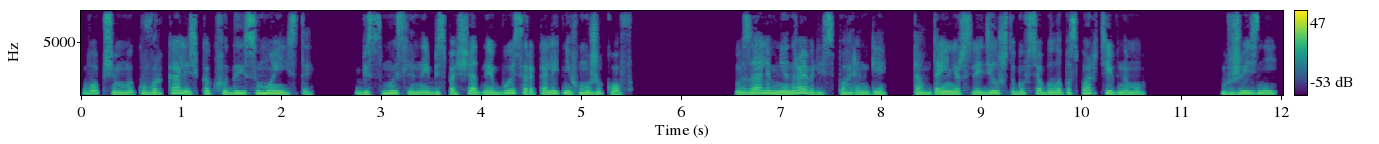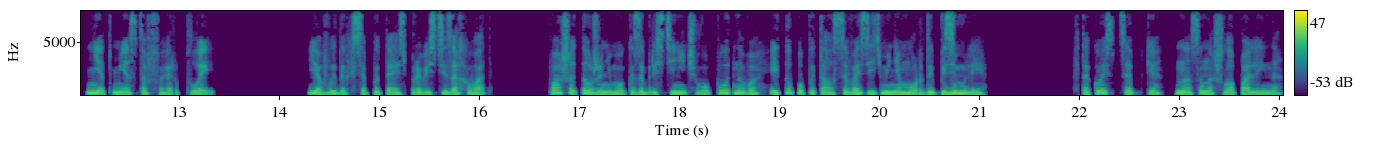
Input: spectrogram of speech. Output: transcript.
В общем, мы кувыркались, как худые сумаисты, Бессмысленный и беспощадный бой сорокалетних мужиков. В зале мне нравились спарринги. Там тренер следил, чтобы все было по-спортивному. В жизни нет места фэрплей. Я выдохся, пытаясь провести захват. Паша тоже не мог изобрести ничего путного и тупо пытался возить меня мордой по земле. В такой сцепке нас и нашла Полина.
